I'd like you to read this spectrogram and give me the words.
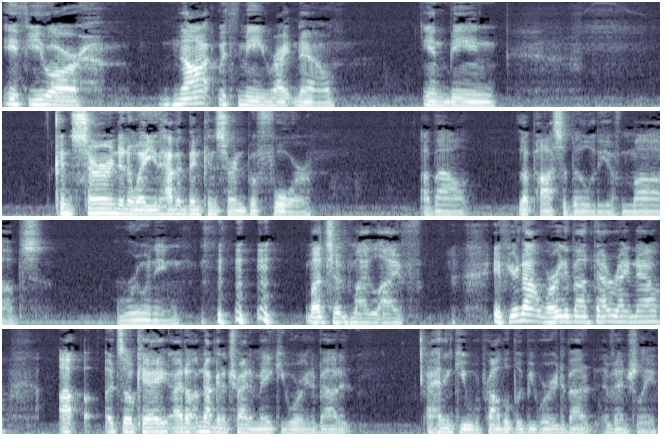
If you are not with me right now in being concerned in a way you haven't been concerned before about the possibility of mobs ruining much of my life. If you're not worried about that right now, it's okay. I don't. I'm not going to try to make you worried about it. I think you will probably be worried about it eventually.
